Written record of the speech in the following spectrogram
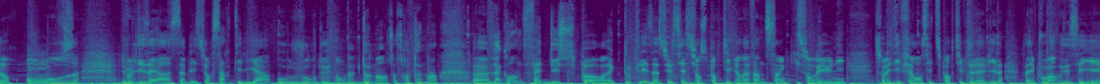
13h11. 6h11. Je vous le disais, à Sablé-sur-Sarthe, il y a aujourd'hui, non même demain, ce sera demain, euh, la grande fête du sport avec toutes les associations sportives. Il y en a 25 qui sont réunies sur les différents sites sportifs de la ville. Vous allez pouvoir vous essayer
